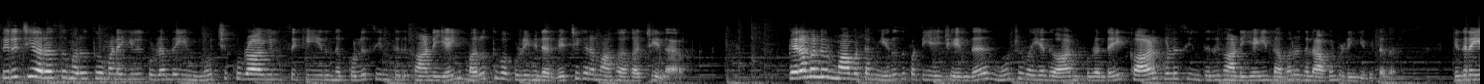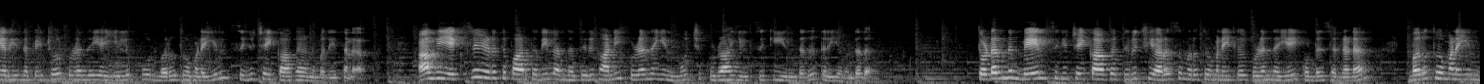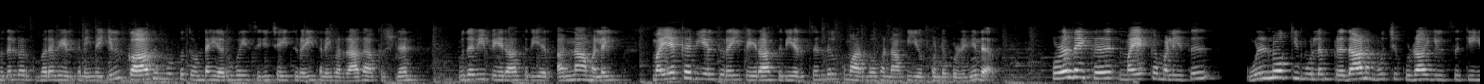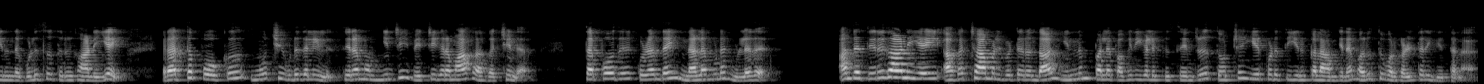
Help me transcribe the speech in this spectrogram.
திருச்சி அரசு மருத்துவமனையில் குழந்தையின் மூச்சுக்குழாயில் சிக்கியிருந்த கொலுசின் திருகாணியை மருத்துவ குழுவினர் வெற்றிகரமாக அகற்றினர். பெரம்பலூர் மாவட்டம் எருதுப்பட்டியைச் சேர்ந்த மூன்று வயது ஆண் குழந்தை கால் கொலுசின் திருகாணியை தவறுதலாக விழுங்கிவிட்டது இதனை அறிந்த பெற்றோர் குழந்தையை இலுப்பூர் மருத்துவமனையில் சிகிச்சைக்காக அனுமதித்தனர். அங்கு எக்ஸ்ரே எடுத்து பார்த்ததில் அந்த திருகாணி குழந்தையின் மூச்சு குழாயில் சிக்கியிருந்தது தெரியவந்தது. தொடர்ந்து மேல் சிகிச்சைக்காக திருச்சி அரசு மருத்துவமனைக்கு குழந்தையை கொண்டு சென்றனர். மருத்துவமனையின் முதல்வர் குமரவேல் தலைமையில் காது மூக்கு தொண்டை அறுவை சிகிச்சை துறை தலைவர் ராதாகிருஷ்ணன் உதவி பேராசிரியர் அண்ணாமலை மயக்கவியல் துறை பேராசிரியர் செந்தில்குமார் மோகன் ஆகியோர் கொண்ட குழுவினர். குழந்தைக்கு மயக்கமளித்து உள்நோக்கி மூலம் பிரதான மூச்சு குழாயில் சிக்கியிருந்த கொலுசு திருகாணியை இரத்தப்போக்கு மூச்சு விடுதலில் சிரமம் இன்றி வெற்றிகரமாக அகற்றினர். தற்போது குழந்தை நலமுடன் உள்ளது. அந்த திருகாணியை அகற்றாமல் விட்டிருந்தால் இன்னும் பல பகுதிகளுக்கு சென்று தொற்றை ஏற்படுத்தியிருக்கலாம் என மருத்துவர்கள் தெரிவித்தனர்.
